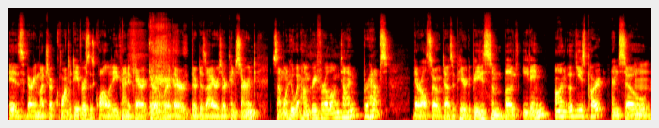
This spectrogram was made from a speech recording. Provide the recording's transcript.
is very much a quantity versus quality kind of character where their their desires are concerned. Someone who went hungry for a long time, perhaps. There also does appear to be some bug eating on Oogie's part, and so hmm.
